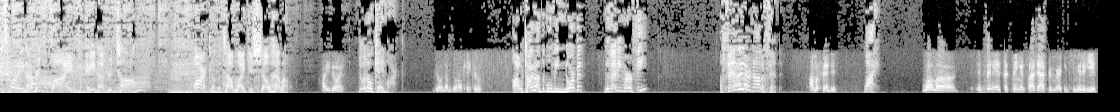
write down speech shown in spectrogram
It's 1-800-5800-TOM. Mark on the Tom Leykis show. Hello. How you doing? Doing okay, Mark. Doing, I'm doing okay too. All right, we're talking about the movie Norbit with Eddie Murphy. Offended Yeah, I- or not offended? I'm offended. Why? Well, uh, it's been it's a thing inside the African American community. It's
